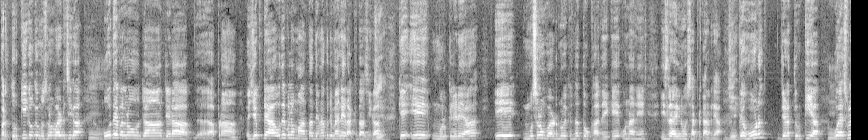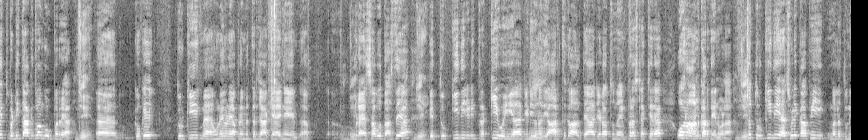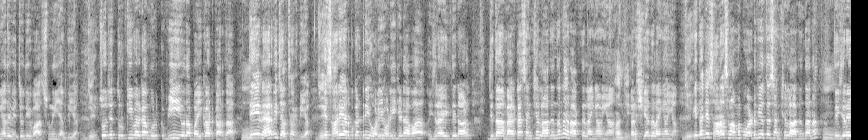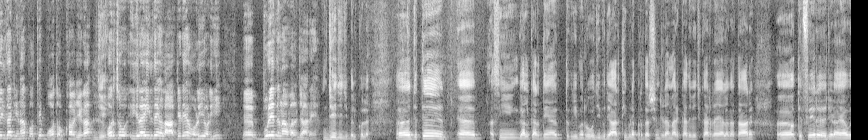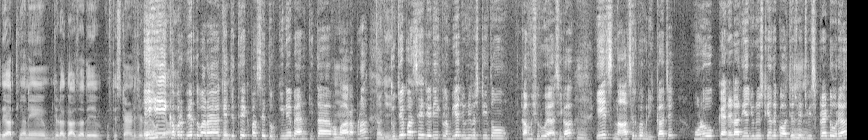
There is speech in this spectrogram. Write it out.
ਪਰ ਤੁਰਕੀ ਕਿਉਂਕਿ ਮੁਸਲਮ ਵਰਲਡ ਸੀਗਾ ਉਹਦੇ ਵੱਲੋਂ ਜਾਂ ਜਿਹੜਾ ਆਪਣਾ ਇਜਿਪਟ ਆ ਉਹਦੇ ਵੱਲੋਂ ਮਾਨਤਾ ਦੇਣਾ ਕੁਝ ਮਾਇਨੇ ਰੱਖਦਾ ਸੀਗਾ ਕਿ ਇਹ ਮੁਲਕ ਜਿਹੜੇ ਆ ਇਹ ਮੁਸਲਮ ਵਰਲਡ ਨੂੰ ਇੱਕ ਕਿਸਮ ਦਾ ਧੋਖਾ ਦੇ ਕੇ ਉਹਨਾਂ ਨੇ ਇਜ਼ਰਾਈਲ ਨੂੰ ਅਸੈਪਟ ਕਰ ਲਿਆ। ਤੇ ਹੁਣ ਜਿਹੜਾ ਤੁਰਕੀ ਆ ਉਹ ਇਸ ਵੇਲੇ ਵੱਡੀ ਤਾਕਤ ਵਾਂਗੂ ਉੱਪਰ ਰਿਹਾ। ਜੀ। ਕਿਉਂਕਿ ਤੁਰਕੀ ਮੈਂ ਹੁਣੇ ਹੁਣੇ ਆਪਣੇ ਮਿੱਤਰ ਜਾ ਕੇ ਆਏ ਨੇ ਬੜਾਇਤ ਸਾਹਿਬ ਉਹ ਦੱਸਦੇ ਆ। ਕਿ ਤੁਰਕੀ ਦੀ ਜਿਹੜੀ ਤਰੱਕੀ ਹੋਈ ਆ ਜਿਹੜੀ ਉਹਨਾਂ ਦੀ ਆਰਥਿਕ ਹਾਲਤ ਆ ਜਿਹੜਾ ਉੱਥੋਂ ਦਾ ਇਨਫਰਾਸਟ੍ਰਕਚਰ ਆ ਉਹ ਹੈਰਾਨ ਕਰ ਦੇਣ ਵਾਲਾ। ਸੋ ਤੁਰਕੀ ਦੀ ਇਸ ਵੇਲੇ ਕਾਫੀ ਮਤਲਬ ਦੁਨੀਆ ਦੇ ਵਿੱਚ ਉਹਦੀ ਆਵਾਜ਼ ਸੁਣੀ ਜਾਂਦੀ ਆ। ਸੋ ਜੇ ਤੁਰਕੀ ਵਰਗਾ ਮੁਲਕ ਵੀ ਉਹਦਾ ਬਾਈਕਾਟ ਕਰਦਾ ਤੇ ਇਹ ਲਹਿਰ ਵੀ ਚੱਲ ਸਕਦੀ ਆ ਕਿ ਸਾਰੇ ਅਰਬ ਕੰਟਰੀ ਹੌਲੀ ਹੌਲੀ ਜਿਹੜਾ ਵਾ ਇਜ਼ਰਾਈਲ ਦੇ ਨਾਲ ਜਿੱਦਾਂ ਅਮਰੀਕਾ ਸੈਂਕਸ਼ਨ ਲਾ ਦਿੰਦਾ ਨਾ ਇਰਾਕ ਤੇ ਲਾਈਆਂ ਹੋਈਆਂ। ਰਸ਼ੀਆ ਤੇ ਲਾਈਆਂ ਹੋਈਆਂ ਇਦਾਂ ਜੇ ਸਾਰਾ ਇਸਲਾਮਿਕ ਵਰਲਡ ਵੀ ਉੱਤੇ ਸੈਂਕਸ਼ਨ ਲਾ ਦਿੰਦਾ ਨਾ ਤੇ ਇਜ਼ਰਾਈਲ ਦਾ ਜੀਣਾ ਉੱਥੇ ਬਹੁਤ ਔਖਾ ਹੋ ਜਾਏਗਾ। ਔਰ ਸੋ ਇਜ਼ਰਾਈਲ ਦੇ ਹਾਲਾਤ ਜਿਹੜੇ ਹੌਲੀ ਹੌਲੀ ਬੁਰੇ ਦਿਨਾਂ ਵੱਲ ਜਾ ਰਹੇ ਆ। ਜੀ ਜੀ ਜੀ ਬਿਲਕੁਲ। ਜਿੱਥੇ ਅਸੀਂ ਗੱਲ ਕਰਦੇ ਆ ਤਕਰੀਬਨ ਰੋਜ਼ ਹੀ ਵਿਦਿਆਰਥੀ ਬੜਾ ਪ੍ਰਦਰਸ਼ਨ ਜਿਹੜਾ ਅਮਰੀਕਾ ਦੇ ਵਿੱਚ ਕਰ ਰਹੇ ਆ ਲਗਾਤਾਰ ਤੇ ਫਿਰ ਜਿਹੜਾ ਆ ਵਿਦਿਆਰਥੀਆਂ ਨੇ ਜਿਹੜਾ ਗਾਜ਼ਾ ਦੇ ਉੱਤੇ ਸਟੈਂਡ ਜਿਹੜਾ ਇਹੀ। ਖਬਰ ਫੇਰ ਦੁਬਾਰਾ ਆ ਕਿ ਜਿੱਥੇ ਇੱਕ ਪਾਸੇ ਤੁਰਕੀ ਨੇ ਬੈਨ ਕੀਤਾ ਵਪਾਰ ਆਪਣਾ ਦੂਜੇ ਪਾਸੇ ਜਿਹੜੀ ਕੋਲੰਬੀਆ ਯੂਨੀਵਰਸਿਟੀ ਤੋਂ ਕੰਮ ਸ਼ੁਰੂ ਹੋਇਆ ਸੀਗਾ ਇਹ ਨਾ ਸਿਰਫ ਅਮਰੀਕਾ 'ਚ ਹੁਣ ਉਹ ਕੈਨੇਡਾ ਦੀਆਂ ਯੂਨੀਵਰਸਿਟੀਆਂ ਤੇ ਕਾਲਜਸ ਵਿੱਚ ਵੀ ਸਪਰੈਡ ਹੋ ਰਿਹਾ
